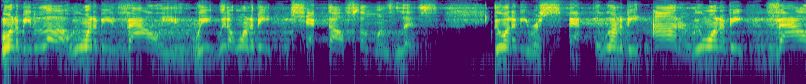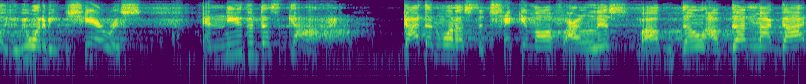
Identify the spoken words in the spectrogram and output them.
We want to be loved. We want to be valued. We, we don't want to be checked off someone's list. We want to be respected. We want to be honored. We want to be valued. We want to be cherished. And neither does God. God doesn't want us to check him off our list. I've done, I've done my God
